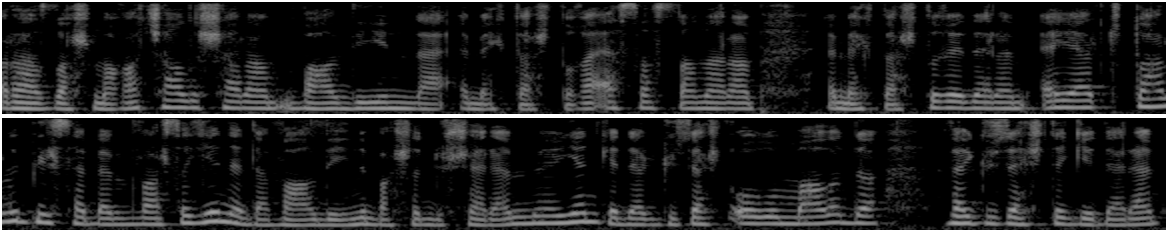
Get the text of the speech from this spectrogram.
razılaşmağa çalışaram, valideynlə əməkdaşlığa əsaslanaram, əməkdaşlıq edərəm. Əgər tutarlı bir səbəbi varsa, yenə də valideyni başa düşərəm. Müəyyən qədər güzəşt olunmalıdır və güzəştə gedərəm.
